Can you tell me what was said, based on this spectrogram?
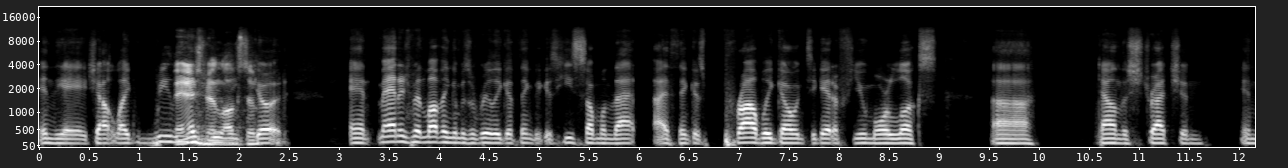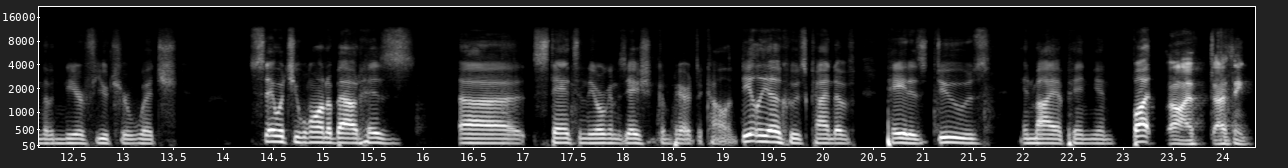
in the AHL, like really, Management really loves him. And management loving him is a really good thing because he's someone that I think is probably going to get a few more looks uh, down the stretch and in the near future. Which say what you want about his uh, stance in the organization compared to Colin Delia, who's kind of paid his dues, in my opinion. But Oh, I, I think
